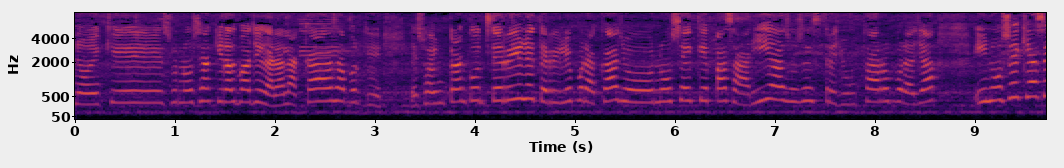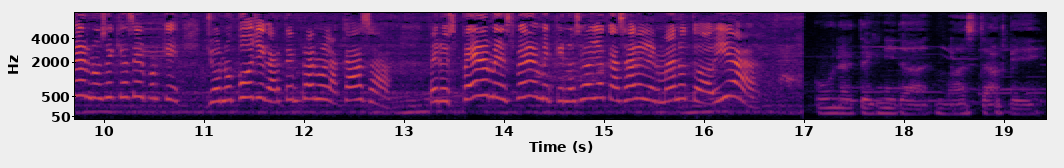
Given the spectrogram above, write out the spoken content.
no ve que eso no sé a qué horas va a llegar a la casa, porque eso hay un trancón terrible, terrible por acá. Yo no sé qué pasaría, eso se estrelló un carro por allá. Y no sé qué hacer, no sé qué hacer, porque yo no puedo llegar temprano a la casa. Pero espéreme, espéreme, que no se vaya a casar el hermano todavía. Una eternidad más tarde.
